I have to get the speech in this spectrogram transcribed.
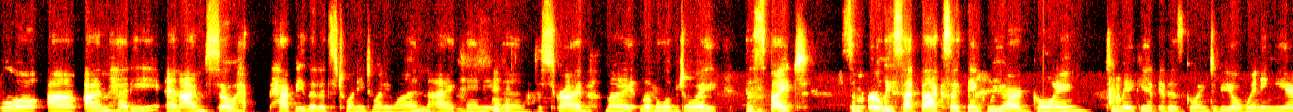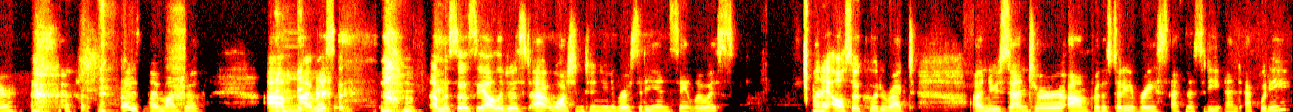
Cool. Um, I'm Hetty, and I'm so happy that it's 2021. I can't even describe my level of joy, despite some early setbacks. I think we are going to make it. It is going to be a winning year. that is my mantra. Um, I'm, a, I'm a sociologist at Washington University in St. Louis, and I also co direct a new center um, for the study of race, ethnicity, and equity.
